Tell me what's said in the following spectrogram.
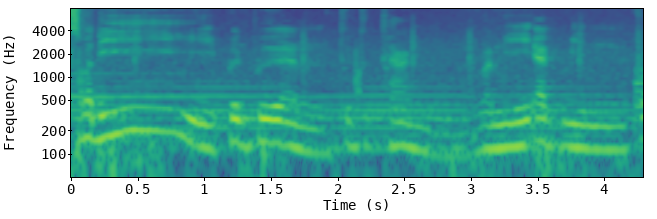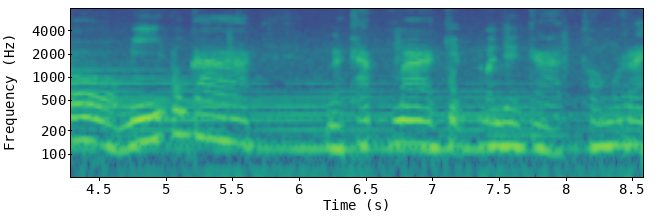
สวัสดีเพื่อนๆ ทุกๆท่าน วันนี้แอดมินก็มีโอกาสนะครับ มาเก็บบรรยากาศท้องไร่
